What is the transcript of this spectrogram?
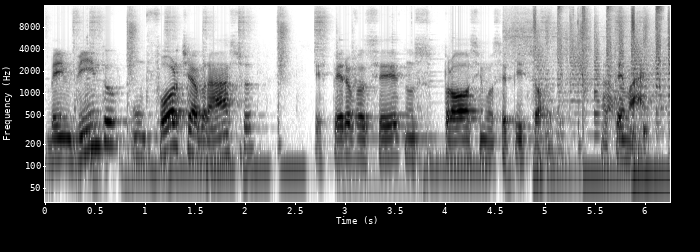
Bem-vindo, um forte abraço, espero você nos próximos episódios. Até mais!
